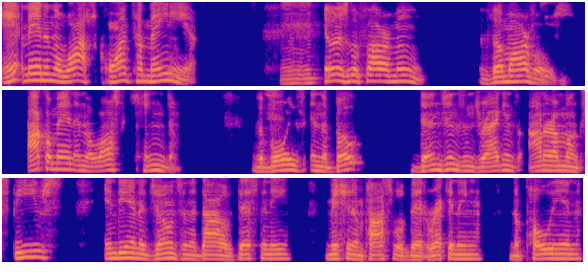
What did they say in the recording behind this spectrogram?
Ant Man and the Wasp, Quantumania, Mm-hmm. Killers of the Flower Moon, The Marvels, Aquaman and the Lost Kingdom, The Boys in the Boat, Dungeons and Dragons, Honor Amongst Thieves, Indiana Jones and the Dial of Destiny, Mission Impossible Dead Reckoning, Napoleon,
